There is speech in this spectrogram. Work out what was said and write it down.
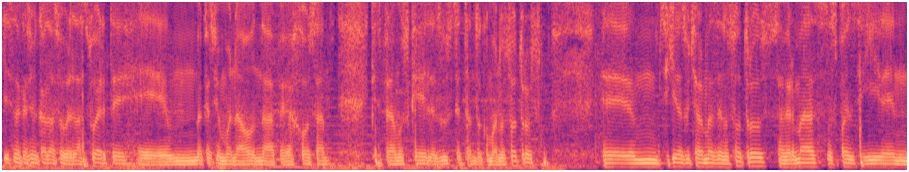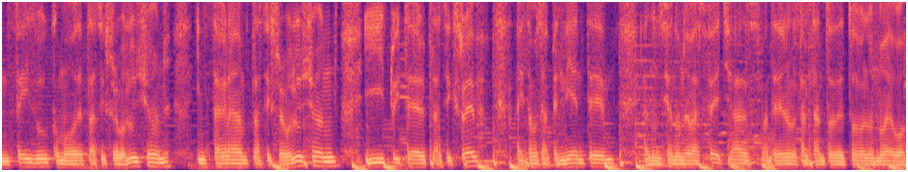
Y es una canción que habla sobre la suerte, eh, una canción buena onda, pegajosa, que esperamos que les guste tanto como a nosotros. Eh, si quieren escuchar más de nosotros, saber más, nos pueden seguir en Facebook como The Plastics Revolution, Instagram Plastics Revolution y Twitter Plastics Rev. Ahí estamos al pendiente, anunciando nuevas fechas, manteniéndonos al tanto de todo lo nuevo.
